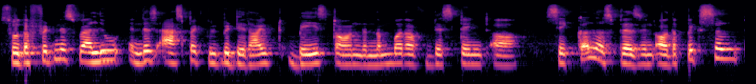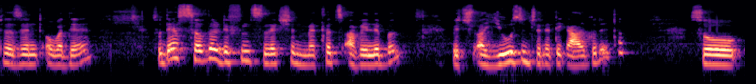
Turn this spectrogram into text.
so the fitness value in this aspect will be derived based on the number of distinct uh, say colors present or the pixel present over there so there are several different selection methods available which are used in genetic algorithm. So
